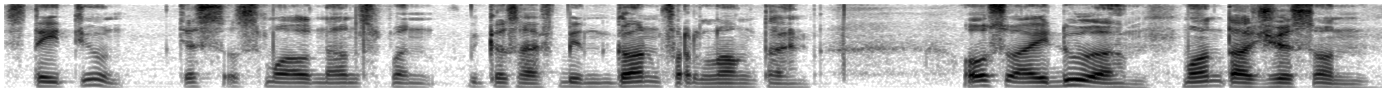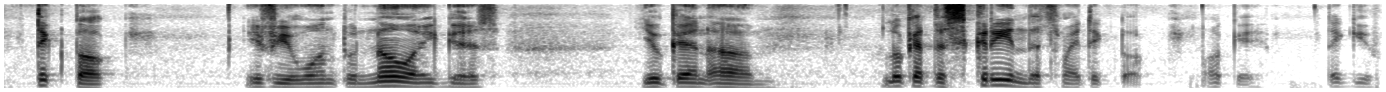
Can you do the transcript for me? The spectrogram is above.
stay tuned. Just a small announcement because I've been gone for a long time. Also, I do um, montages on TikTok. If you want to know, I guess you can um, look at the screen. That's my TikTok. Okay, thank you.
